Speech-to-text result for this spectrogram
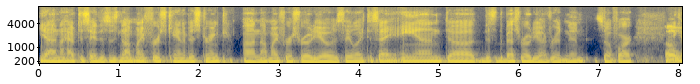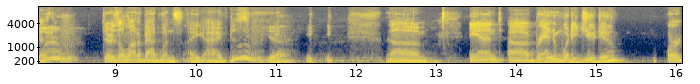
Yeah, and I have to say this is not my first cannabis drink, uh, not my first rodeo, as they like to say, and uh, this is the best rodeo I've ridden in so far. Oh wow! There's a lot of bad ones. I, I have to say. Yeah. um, and uh, Brandon, what did you do? Or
